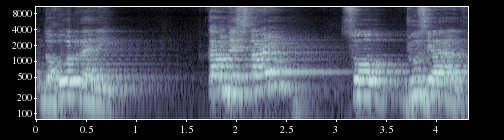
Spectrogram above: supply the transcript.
in the whole valley, come this time, so do ziyarat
